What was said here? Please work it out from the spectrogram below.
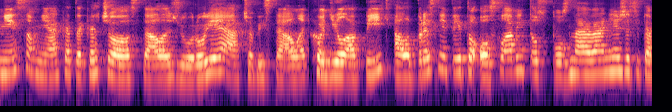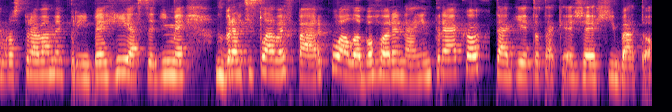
nie som nejaká taká, čo stále žuruje a čo by stále chodila piť, ale presne tieto oslavy, to spoznávanie, že si tam rozprávame príbehy a sedíme v Bratislave v parku alebo hore na intrákoch, tak je to také, že chýba to.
